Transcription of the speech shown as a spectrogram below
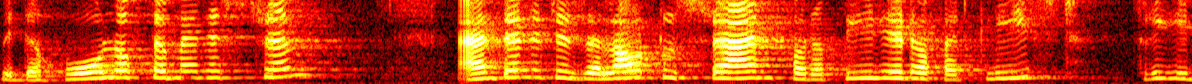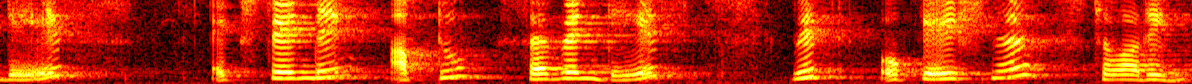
with the whole of the menstruum and then it is allowed to stand for a period of at least 3 days extending up to 7 days with occasional stirring.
